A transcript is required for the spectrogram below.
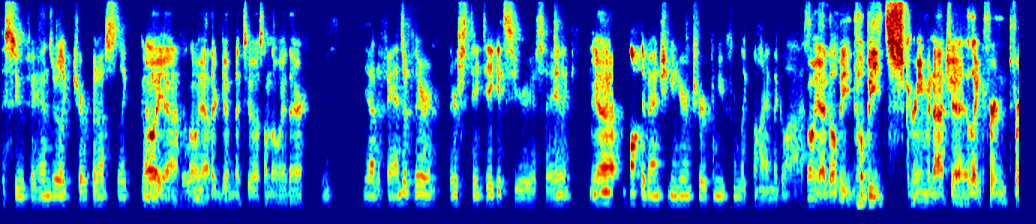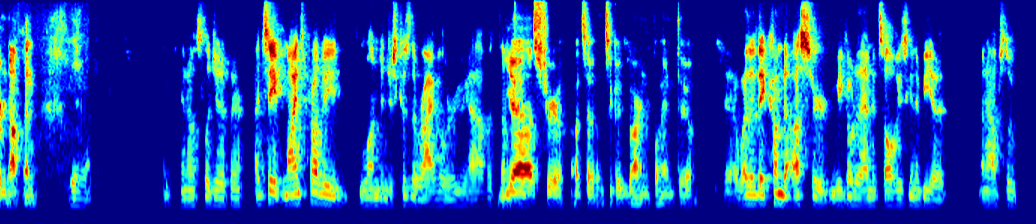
the Soo fans are like chirping us, like. Oh yeah. Oh yeah. They're giving it to us on the way there. Yeah, the fans up there, they're they take it serious, eh? Like, Yeah. off the bench, you can hear them chirping you from like behind the glass. Oh yeah. They'll be they'll be screaming at you like for for nothing. Yeah. You know, it's legit up there. I'd say mine's probably London just because of the rivalry we have with them. Yeah, that's true. That's a that's a good barn playing too. Yeah, whether they come to us or we go to them, it's always going to be a an absolute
